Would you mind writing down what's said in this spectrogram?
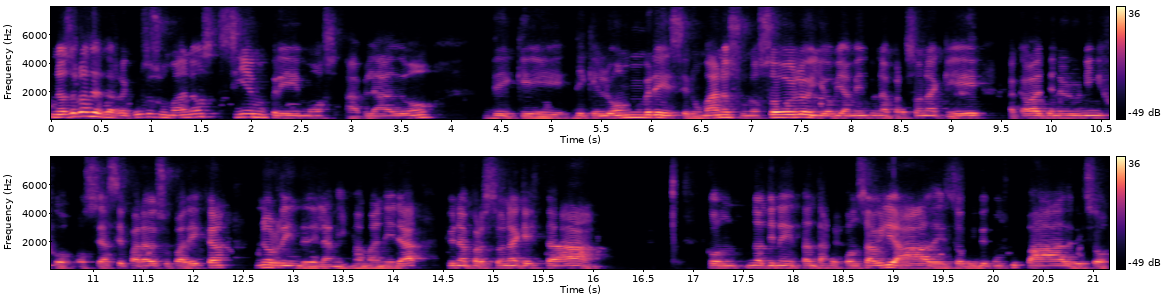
nosotros desde Recursos Humanos siempre hemos hablado de que, de que el hombre, el ser humano, es uno solo y obviamente una persona que acaba de tener un hijo o se ha separado de su pareja, no rinde de la misma manera que una persona que está con, no tiene tantas responsabilidades o vive con sus padres o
